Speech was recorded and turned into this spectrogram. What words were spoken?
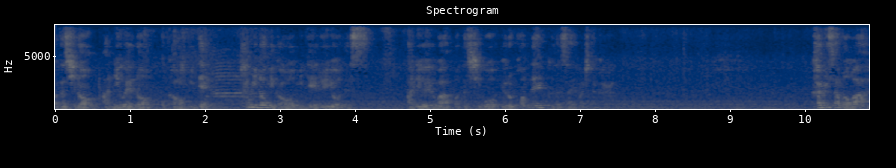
私の兄上のお顔を見て神の御顔を見ているようです。兄上は私を喜んでくださいましたから。神様は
